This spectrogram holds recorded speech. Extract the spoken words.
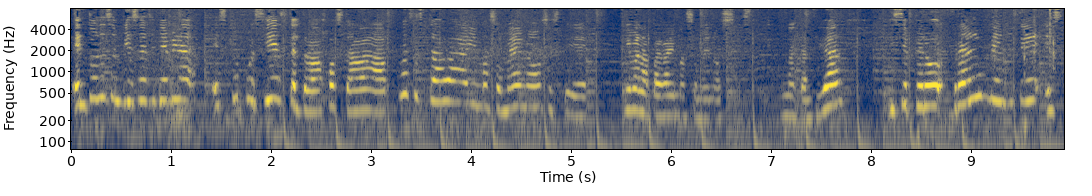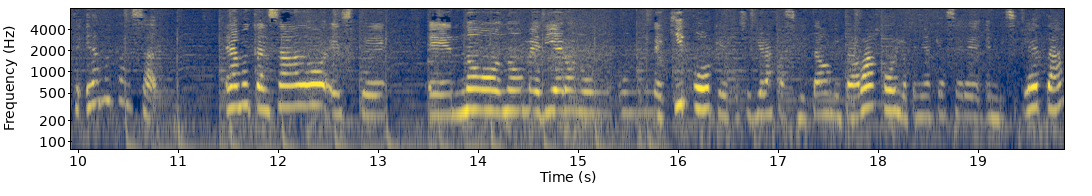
Entonces empieza a decir, mira, es que pues sí, este, el trabajo estaba, pues estaba ahí más o menos, este, iban a pagar ahí más o menos este, una cantidad. Dice, pero realmente este, era muy cansado. Era muy cansado, este, eh, no, no me dieron un, un, equipo que pues hubiera facilitado mi trabajo y lo tenía que hacer en, en bicicleta.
